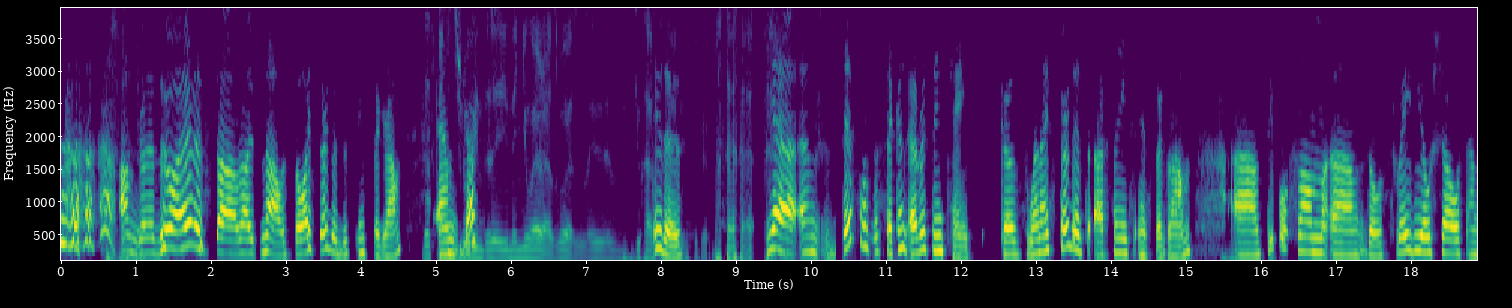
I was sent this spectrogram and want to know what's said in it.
I'm gonna do an Insta right now." So I started this Instagram, that's kind of true in the in the new era as well. Uh, you have it is. Instagram. yeah, and this was the second everything changed. because when I started Arshenic's Instagram, Mhm. uh, people from um, those radio shows and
